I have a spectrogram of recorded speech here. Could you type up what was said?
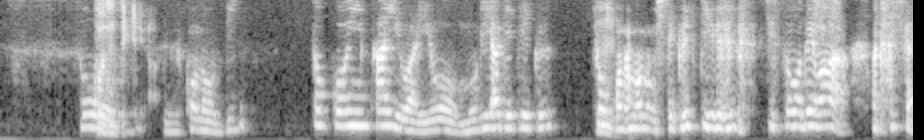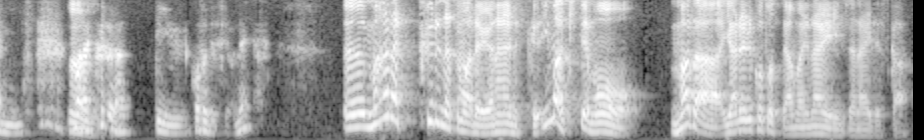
そう個人的にはこのビットコイン界隈を盛り上げていく、強固なものにしていくっていう 思想では、まあ、確かにまだ来るなっていうことですよね。うん、まだ来るなとまでは言わないんですけど、今来ても、まだやれることってあまりないじゃないですか。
